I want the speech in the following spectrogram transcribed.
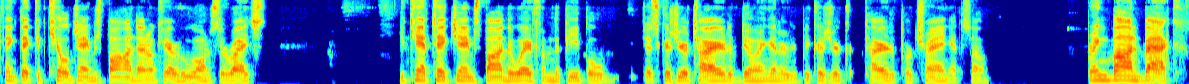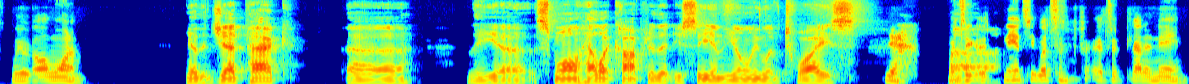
think they could kill James Bond. I don't care who owns the rights you can't take James Bond away from the people just because you're tired of doing it or because you're tired of portraying it. So bring Bond back. We all want him. Yeah, the jetpack, uh, the uh, small helicopter that you see in You Only Live Twice. Yeah. What's it, Uh, Nancy? What's it? It's got a name.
